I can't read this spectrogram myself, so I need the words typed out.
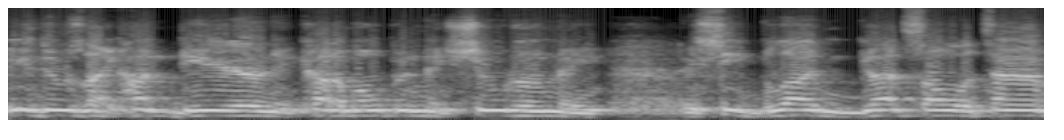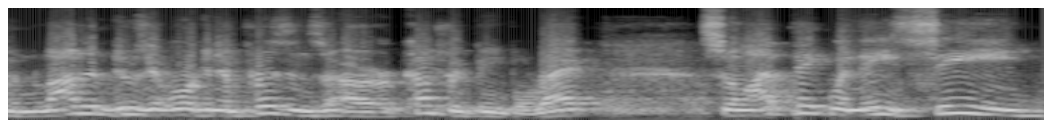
these dudes like hunt deer and they cut them open, they shoot them, they they see blood and guts all the time. And a lot of them dudes that working in prisons are country people, right? So I think when they see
